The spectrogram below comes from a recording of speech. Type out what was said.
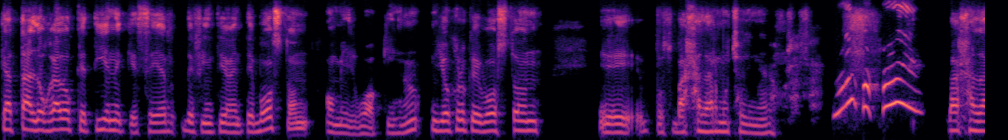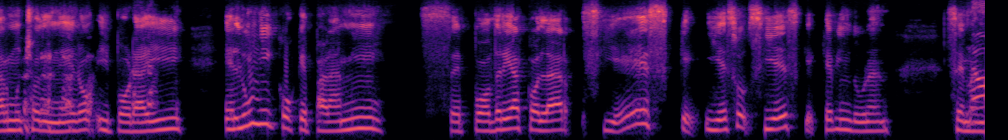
catalogado que tiene que ser definitivamente Boston o Milwaukee, ¿no? Yo creo que Boston eh, pues va a jalar mucho dinero, Rafa. Va a jalar mucho dinero y por ahí el único que para mí se podría colar si es que, y eso si es que Kevin Durant se No,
